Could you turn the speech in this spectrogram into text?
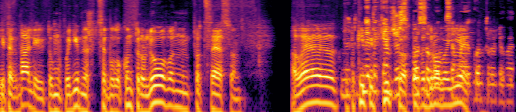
і так далі, і тому подібне, щоб це було контрольованим процесом. Але Ну, такий не підхід, таким же що в способом дрова це є. має контролювати.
